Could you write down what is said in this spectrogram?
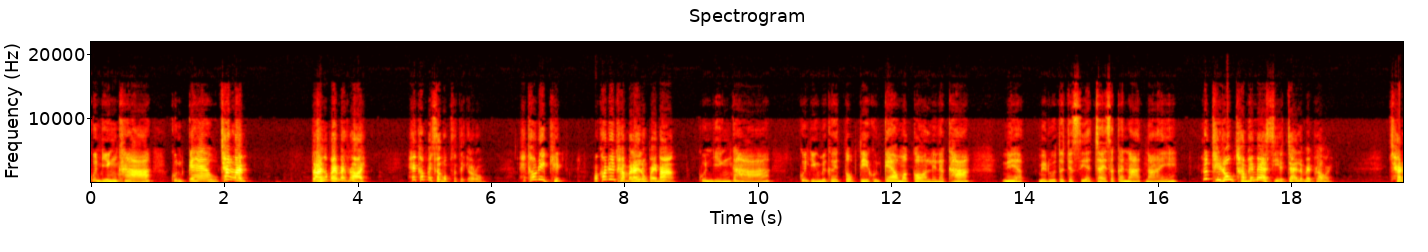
คุณหญิงขา คุณแก้ว ช่างมัน ปล่อยเข้าไปแม่พลอย ให้เขาไปสงบสติอารมณ์ ให้เขาได้คิด ว่าเขาได้ทำอะไรลงไปบ้าง คุณหญิงขาคุณหญิงไม่เคยตบตีคุณแก้วมาก่อนเลยนะคะ เนี่ยไม่รู้เธอจะเสียใจสักขนาดไหน แล้วที่ลูกทำให้แม่เสียใจแล้วไหมพลอย ฉัน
